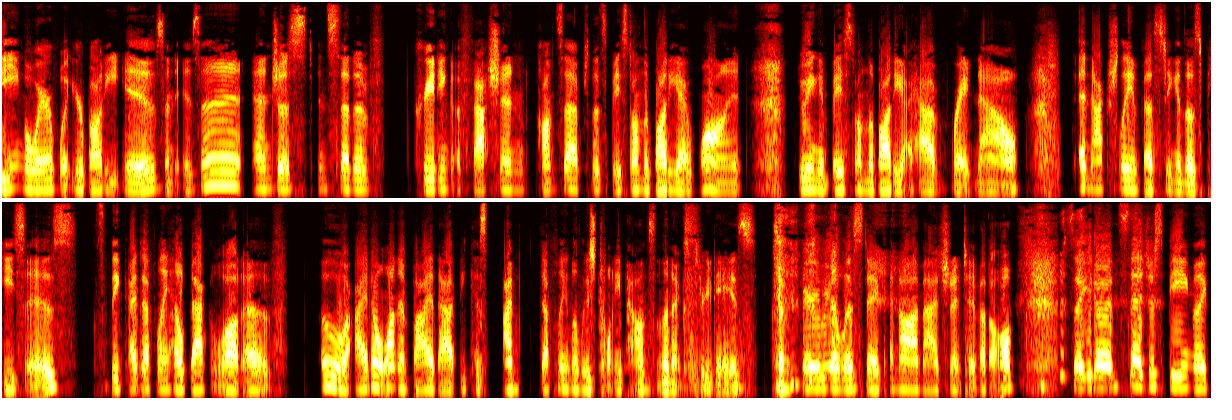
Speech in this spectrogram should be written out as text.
being aware of what your body is and isn't, and just instead of creating a fashion concept that's based on the body I want, doing it based on the body I have right now, and actually investing in those pieces. So I think I definitely held back a lot of oh, I don't want to buy that because I'm definitely going to lose 20 pounds in the next three days. I'm very realistic and not imaginative at all. So, you know, instead just being like,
